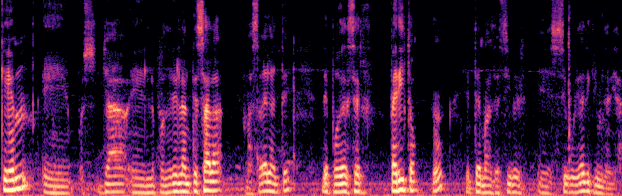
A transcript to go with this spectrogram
que eh, pues ya eh, le pondré la antesala más adelante de poder ser perito en temas de ciberseguridad eh, y criminalidad.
